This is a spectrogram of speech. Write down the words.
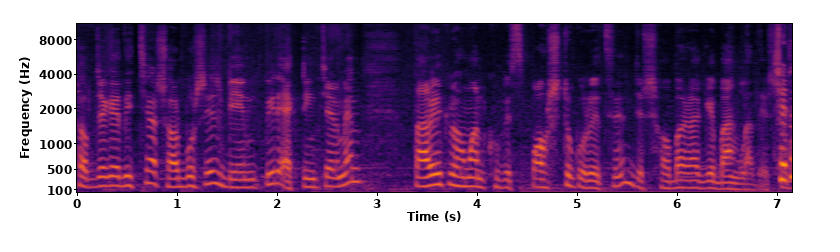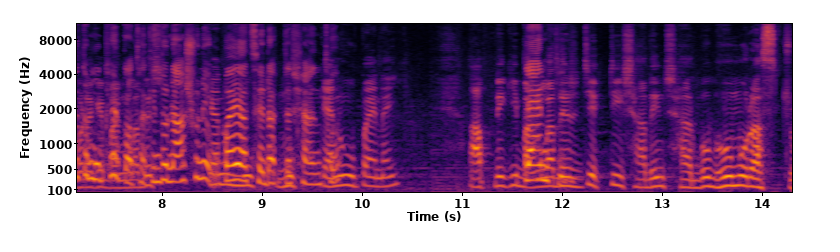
সব জায়গায় দিচ্ছে। আর সর্বশেষ বিএনপির অ্যাক্টিং চেয়ারম্যান তারেক রহমান খুব স্পষ্ট করেছেন যে সবার আগে বাংলাদেশ সেটা তো মুখের কথা, কিন্তু না শুনে উপায় আছে, ডাক্তার সায়ন্ত? কেন উপায় নাই? আপনি কি বাংলাদেশ যে একটি স্বাধীন সার্বভৌম রাষ্ট্র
